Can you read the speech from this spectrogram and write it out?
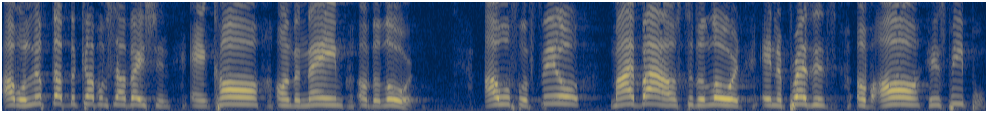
I will lift up the cup of salvation and call on the name of the Lord. I will fulfill my vows to the Lord in the presence of all his people.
